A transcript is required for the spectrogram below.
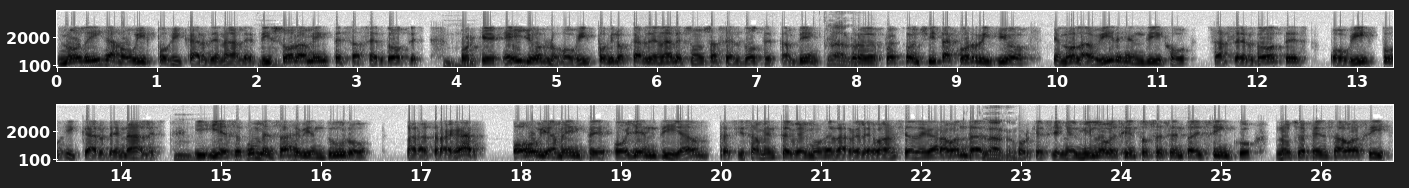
no digas obispos y cardenales, di solamente sacerdotes, porque ellos, los obispos y los cardenales, son sacerdotes también. Pero después Conchita corrigió que no, la Virgen dijo sacerdotes, obispos y cardenales. y, y ese fue un mensaje bien duro para tragar, Obviamente, hoy en día, precisamente vemos la relevancia de Garabandal, porque si en el 1965 no se pensaba así,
